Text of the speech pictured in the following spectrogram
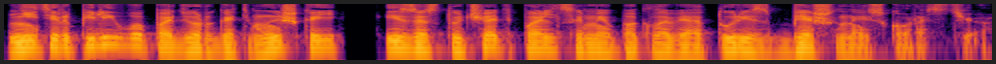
нетерпеливо подергать мышкой и застучать пальцами по клавиатуре с бешеной скоростью.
